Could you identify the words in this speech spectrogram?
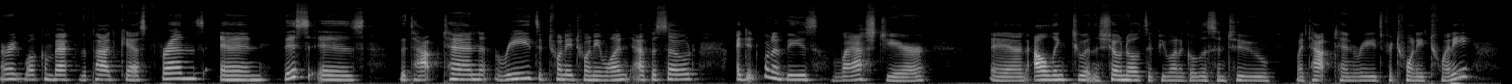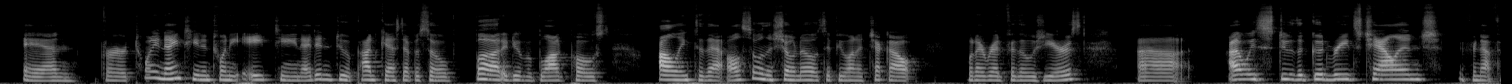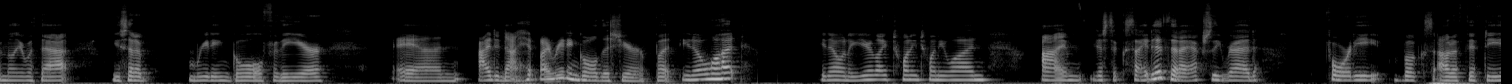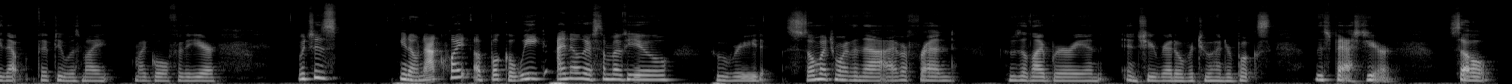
All right, welcome back to the podcast, friends. And this is the top 10 reads of 2021 episode. I did one of these last year, and I'll link to it in the show notes if you want to go listen to my top 10 reads for 2020. And for 2019 and 2018, I didn't do a podcast episode, but I do have a blog post. I'll link to that also in the show notes if you want to check out what I read for those years. Uh, I always do the Goodreads challenge. If you're not familiar with that, you set a reading goal for the year and I did not hit my reading goal this year. But you know what? You know, in a year like 2021, I'm just excited that I actually read 40 books out of 50. That 50 was my my goal for the year, which is, you know, not quite a book a week. I know there's some of you who read so much more than that. I have a friend who's a librarian and she read over 200 books this past year. So,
